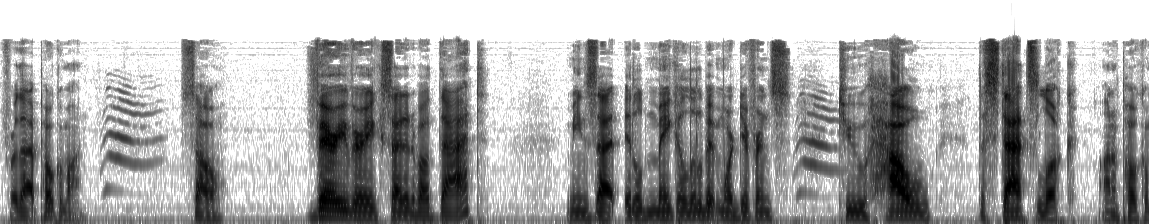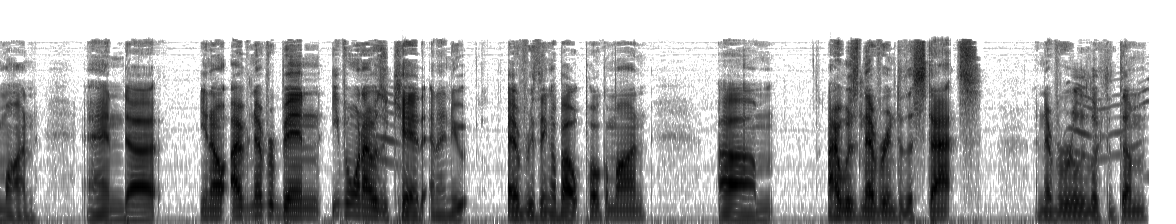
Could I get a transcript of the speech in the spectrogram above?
for that Pokemon. So very very excited about that. Means that it'll make a little bit more difference to how the stats look on a Pokemon. And, uh, you know, I've never been, even when I was a kid and I knew everything about Pokemon, um, I was never into the stats. I never really looked at them.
